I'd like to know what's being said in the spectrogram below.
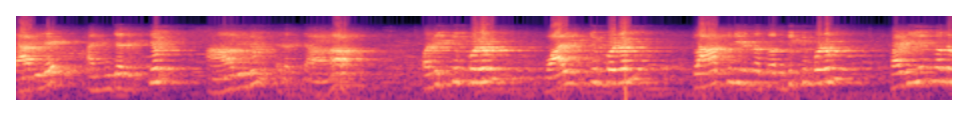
രാവിലെ അഞ്ചരയ്ക്കും ആറിനും ഇടയ്ക്കാണ്. പഠിക്കുമ്പോഴും വായിക്കുമ്പോഴും ക്ലാസ്സിലിരുന്ന് ശ്രദ്ധിക്കുമ്പോഴും കഴിയുന്നത്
